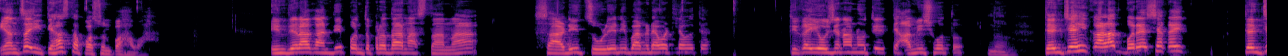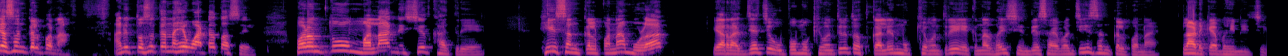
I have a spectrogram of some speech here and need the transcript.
यांचा इतिहास तपासून पाहावा. इंदिरा गांधी पंतप्रधान असताना साडी चोळी आणि बांगड्या वाटल्या होत्या. ती काही योजना नव्हती ते आमिष होतं. त्यांच्याही काळात बऱ्याचशा काही त्यांच्या संकल्पना आणि तसं त्यांना हे वाटत असेल. परंतु मला निश्चित खात्री आहे ही संकल्पना मुळात या राज्याचे उपमुख्यमंत्री तत्कालीन मुख्यमंत्री एकनाथभाई शिंदे साहेबांची ही संकल्पना आहे लाडक्या बहिणीची.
